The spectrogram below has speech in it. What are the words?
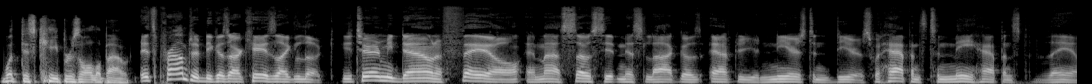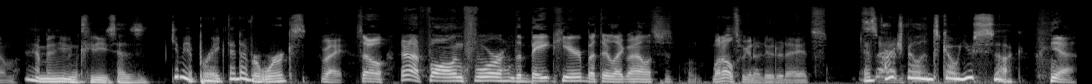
what this caper's all about. It's prompted because Arcade's like, look, you turned me down a fail, and my associate Miss Locke goes after your nearest and dearest. What happens to me happens to them. I mean, even Kitty says, give me a break. That never works. Right. So they're not falling for the bait here, but they're like, well, let's just, what else are we going to do today? It's, As sad. archvillains go, you suck. yeah.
